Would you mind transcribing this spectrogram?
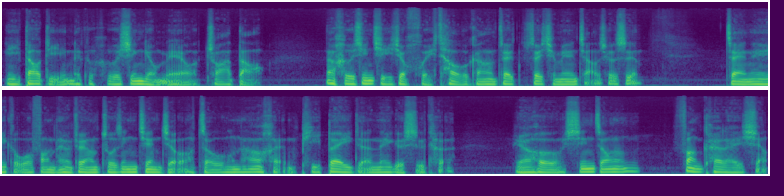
你到底那个核心有没有抓到。那核心其实就回到我刚刚在最前面讲，就是在那个我访谈非常捉襟见肘、走，然后很疲惫的那个时刻，然后心中放开来想：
